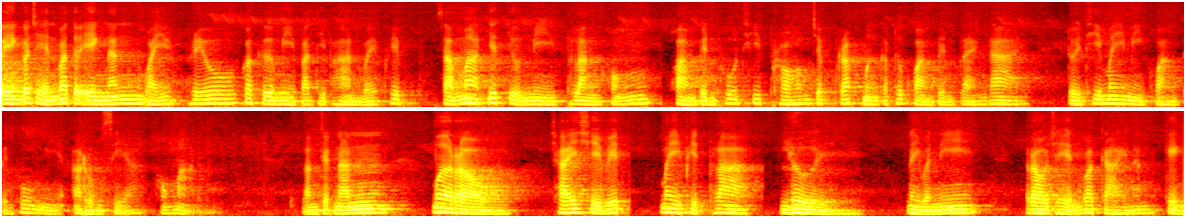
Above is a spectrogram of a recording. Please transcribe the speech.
เองก็จะเห็นว่าตัวเองนั้นไหวพริ้วก็คือมีปฏิภาณไหวพริบ สามารถยึดหยุ่นมีพลังของความเป็นผู้ที่พร้อมจะรับมือกับทุกความเปลี่ยนแปลงได้ โดยที่ไม่มีความเป็นผู้มีอารมณ์เสียของมารหลังจากนั้นเมื่อเราใช้ชีวิตไม่ผิดพลาดเลย ในวันนี้เราจะเห็นว่ากายนั้นเก่ง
